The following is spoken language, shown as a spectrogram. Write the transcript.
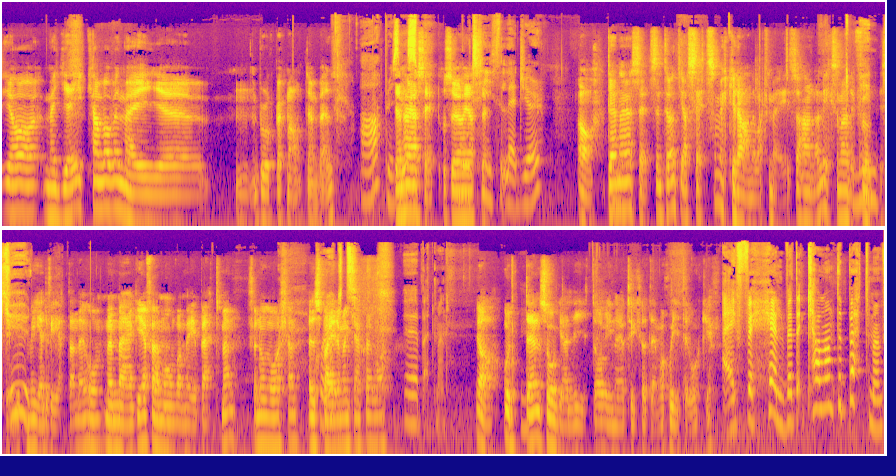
Ja, men Jake han var väl med i uh, Brokeback Mountain väl? Ja, precis. Den har jag sett. Och så har jag Mot sett... Heath Ledger. Ja, den har jag sett. Sen tror jag inte jag har sett så mycket där han har varit med. Så han har liksom aldrig funnits i medvetande. Och med Maggie jag för mig hon var med i Batman för några år sedan. Eller. Spiderman kanske det var. Eh, Batman. Ja, och den såg jag lite av innan jag tyckte att den var skittråkig. Nej för helvete, kalla inte Batman,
